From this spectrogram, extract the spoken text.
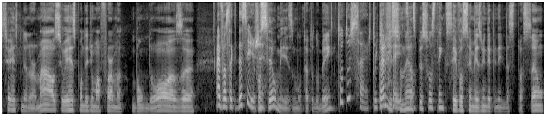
Se eu ia responder normal, se eu ia responder de uma forma bondosa. É você que decide. É você eu mesmo, tá tudo bem? Tudo certo, Porque perfeito. é isso, né? As pessoas têm que ser você mesmo, independente da situação.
